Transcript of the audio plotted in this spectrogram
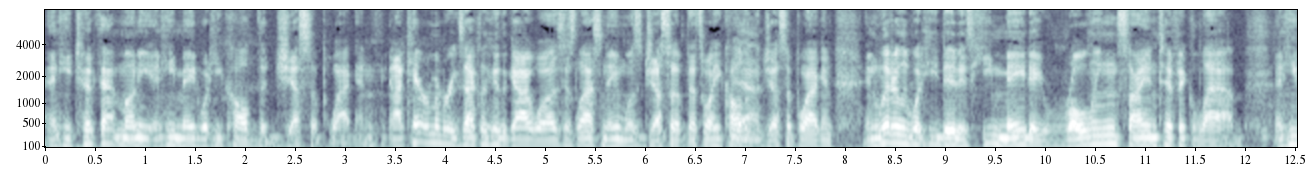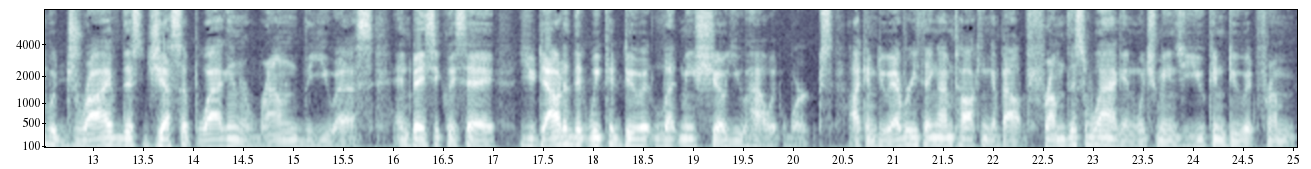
and he took that money and he made what he called the Jesup wagon. And I can't remember exactly who the guy was. His last name was Jesup. That's why he called Yeah. it the Jesup wagon. And literally, what he did is he made a rolling scientific lab, and he would drive this Jesup wagon around the U.S. and basically say, "You doubted that we could do it. Let me show you how it works. I can do everything I'm talking about from this wagon, which means you can do it from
